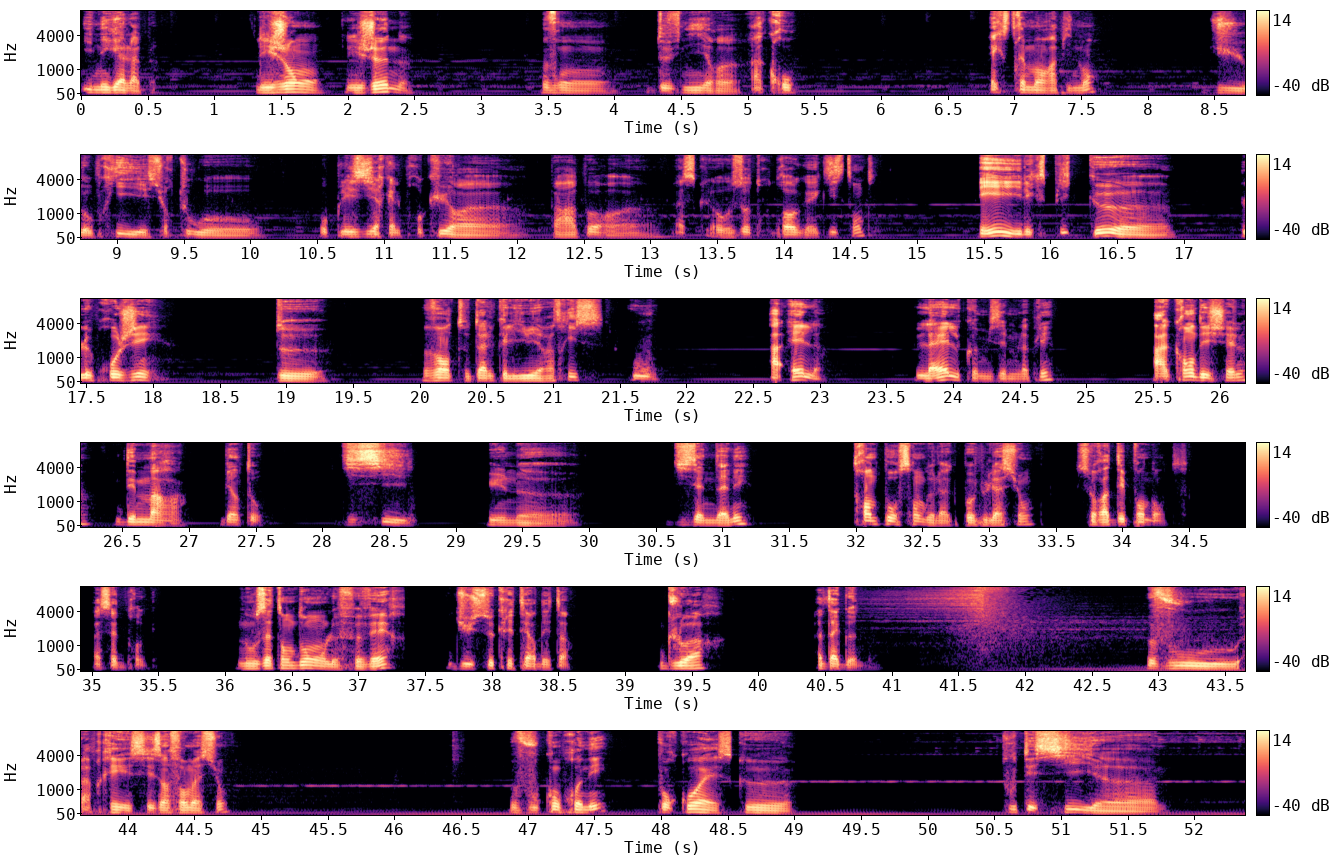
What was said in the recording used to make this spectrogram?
inégalables. Les gens, les jeunes, vont devenir euh, accros extrêmement rapidement, dû au prix et surtout au, plaisir qu'elle procure par rapport à aux autres drogues existantes. Et il explique que le projet de vente d'alcool libératrice, ou AL, la L comme ils aiment l'appeler, à grande échelle démarra bientôt. D'ici une euh, dizaine d'années, 30% de la population sera dépendante à cette drogue. Nous attendons le feu vert du secrétaire d'État. Gloire à Dagon. Vous, après ces informations, vous comprenez pourquoi est-ce que tout est si euh,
